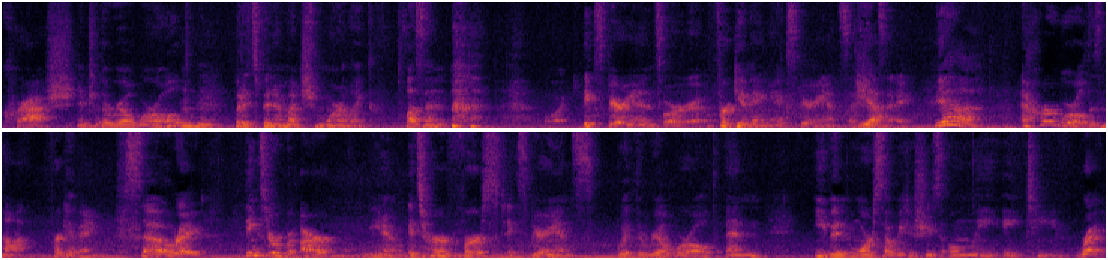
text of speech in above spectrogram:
crash into the real world, Mhm. but it's been a much more like pleasant experience or forgiving experience, I should Yeah. say. Yeah. Her world is not forgiving, so Right. things are are you know it's her first experience with the real world, and even more so because she's only eighteen. Right.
